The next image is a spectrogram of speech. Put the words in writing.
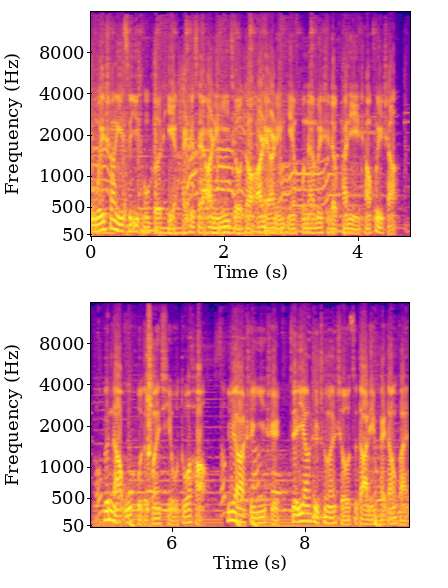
五位上一次一同合体还是在2019到2020年湖南卫视的跨年演唱会上。温拿五虎的关系有多好？一月二十一日，在央视春晚首次大连排当晚，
